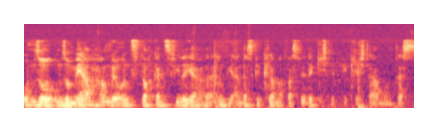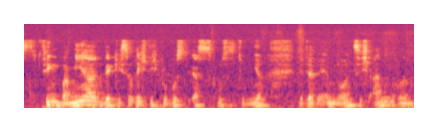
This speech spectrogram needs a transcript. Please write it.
umso, umso mehr haben wir uns doch ganz viele Jahre irgendwie an das geklammert, was wir wirklich mitgekriegt haben. Und das fing bei mir wirklich so richtig bewusst, erstes großes Turnier mit der WM 90 an. Und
